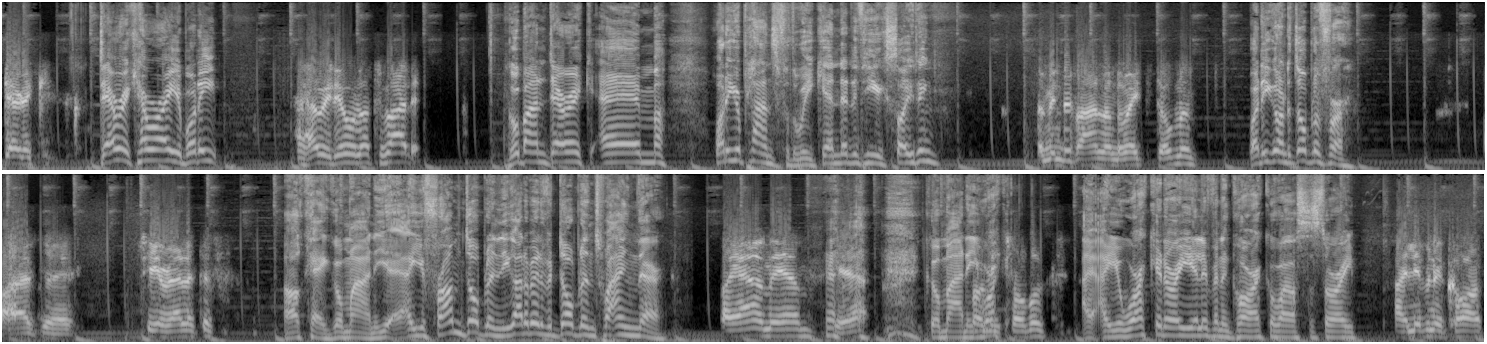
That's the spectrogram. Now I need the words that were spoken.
Derek. Derek, how are you, buddy? How are you doing? Not too bad. Good man, Derek. Um, what are your plans for the weekend? Anything exciting? I'm in the van on the way to Dublin. What are you going to Dublin for? I have to see a relative. Okay, good man. Are you from Dublin? You got a bit of a Dublin twang there. I am, I am. Yeah. Good man. Are you, work- are you working or are you living in Cork or what's the story? I live in Cork.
